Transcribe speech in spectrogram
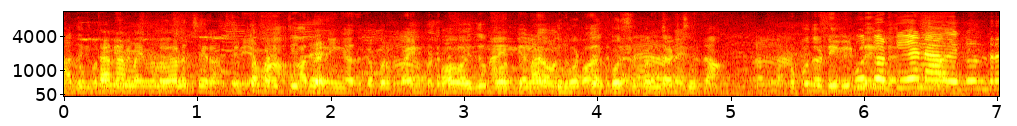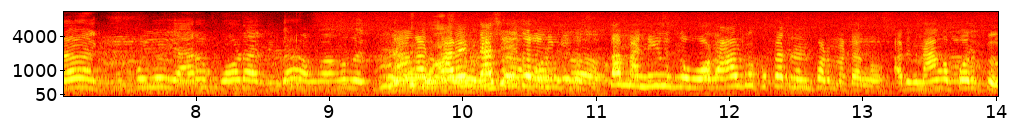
அதுக்கு தான் நம்ம இவ்வளோ வேலை செய்கிறோம் அதை சுத்தப்படுத்திட்டு நீங்கள் அதுக்கப்புறம் ஓ, பயன்படுத்தி இது போட்டு மருந்து போட்டு கொசு மருந்து அடிச்சு விட்டான் குப்பை தொட்டி குப்பை வீட்டில் தொட்டியே நாங்க இதுன்றோம் குப்பையே யாரும் போடாதீங்க. அவங்கவங்க வச்சு நாங்க கரெக்டா செய்தோம் நீங்க சுத்தம் பண்ணி நீங்க ஒரு ஆள் குப்பை ரன் பண்ண மாட்டாங்க. அதுக்கு நாங்க பொறுப்பு.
